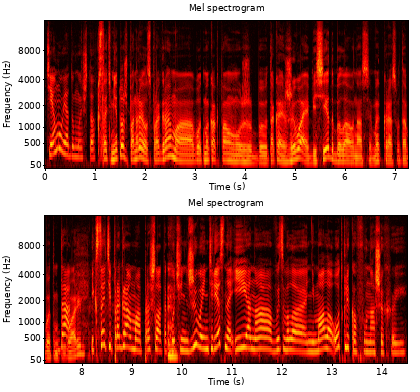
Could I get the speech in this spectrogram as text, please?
тему, я думаю, что Кстати, мне тоже понравилась программа. Вот мы как-то, по-моему, уже такая живая беседа была у нас, и мы как раз вот об этом Да. поговорили. И, кстати, программа прошла так очень живо, интересно, и она вызвала немало откликов у наших. И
